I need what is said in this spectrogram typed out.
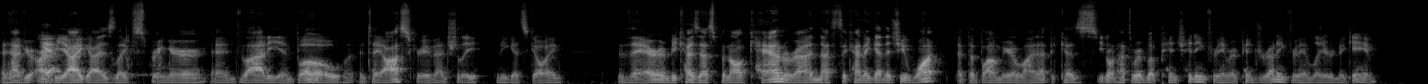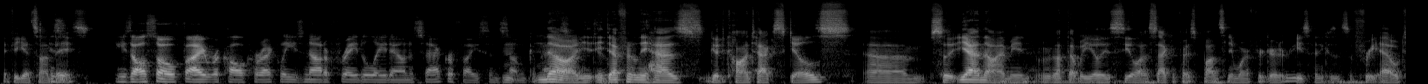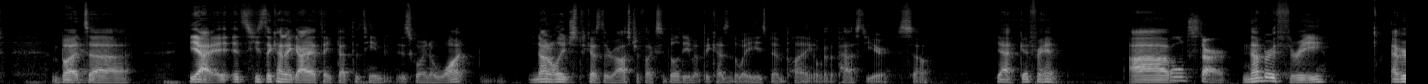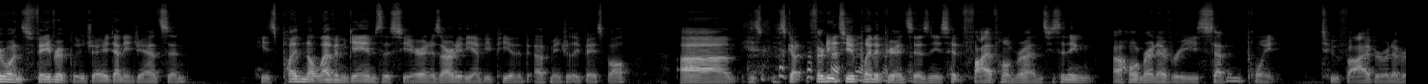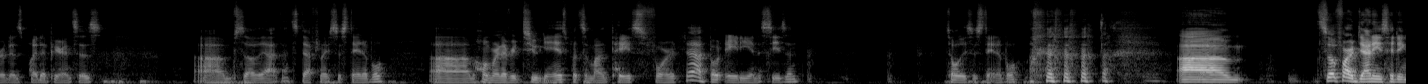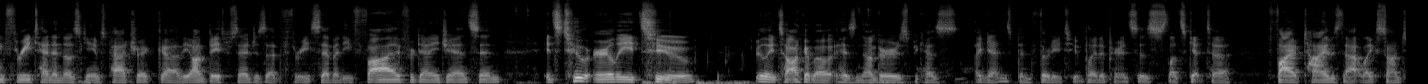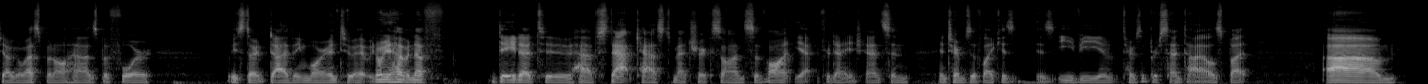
and have your RBI Yeah. guys like Springer and Vladdy and Bo and Teoscar eventually when he gets going there. And because Espinal can run, that's the kind of guy that you want at the bottom of your lineup because you don't have to worry about pinch hitting for him or pinch running for him later in the game if he gets on base. He's also, if I recall correctly, he's not afraid to lay down a sacrifice in some capacity. No, he, he definitely has good contact skills. Um, so yeah, no, I mean, not that we really see a lot of sacrifice bunts anymore for good reason because it's a free out, but Yeah. uh, yeah, it, it's he's the kind of guy I think that the team is going to want, not only just because of the roster flexibility, but because of the way he's been playing over the past year. So yeah, good for him. Uh, Gold star. Number three, everyone's favorite Blue Jay, Danny Jansen. He's played in 11 games this year and is already the MVP of, the, of Major League Baseball. Um, he's, he's got 32 plate appearances and he's hit five home runs. He's hitting a home run every 7.25 or whatever it is plate appearances. Um, so yeah, that's definitely sustainable. Um, home run every two games puts him on pace for yeah, about 80 in a season. Totally sustainable. um, so far, Danny's hitting 310 in those games, Patrick. Uh, the on base percentage is at 375 for Danny Jansen. It's too early to really talk about his numbers because, again, it's been 32 plate appearances. Let's get to five times that, like Santiago Espinal has, before we start diving more into it. We don't even have enough data to have StatCast metrics on Savant yet for Danny Jansen in terms of like his, his EV, in terms of percentiles. But, um,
